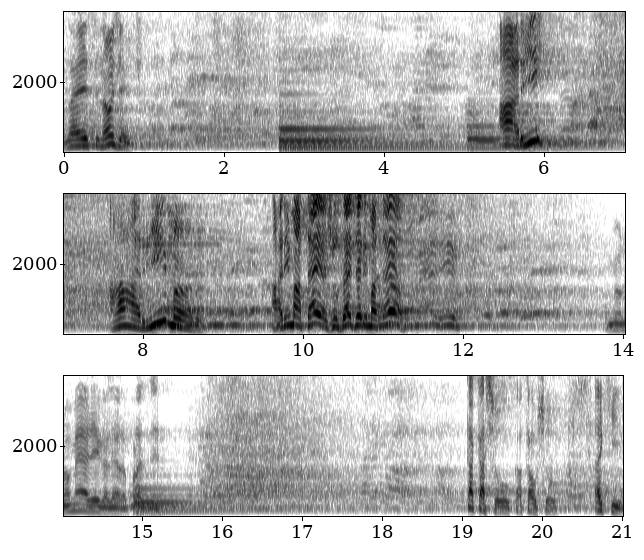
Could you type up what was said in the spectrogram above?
Não é esse não, gente? Ari? Ari, mano. Arimateia, José de Arimateia? Cacau Show, Cacau Show. Aqui.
